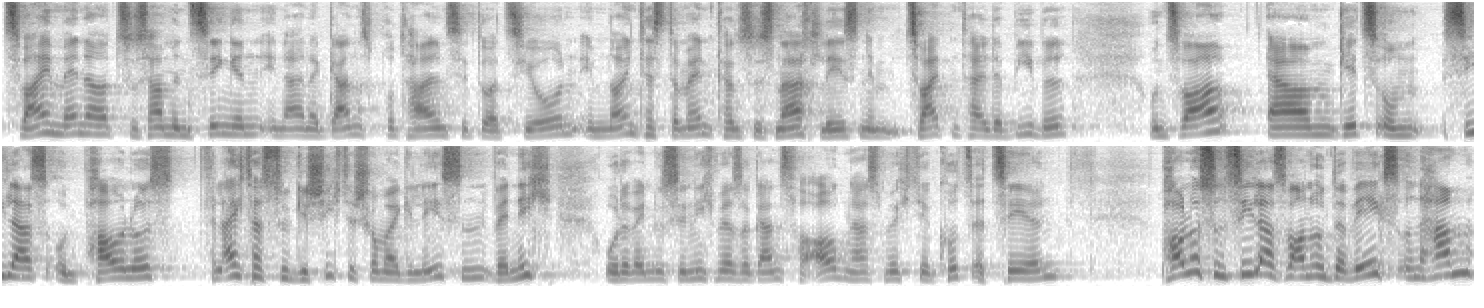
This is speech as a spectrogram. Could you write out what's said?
zwei Männer zusammen singen in einer ganz brutalen Situation. Im Neuen Testament kannst du es nachlesen, im zweiten Teil der Bibel. Und zwar ähm, geht es um Silas und Paulus. Vielleicht hast du die Geschichte schon mal gelesen. Wenn nicht, oder wenn du sie nicht mehr so ganz vor Augen hast, möchte ich dir kurz erzählen. Paulus und Silas waren unterwegs und haben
